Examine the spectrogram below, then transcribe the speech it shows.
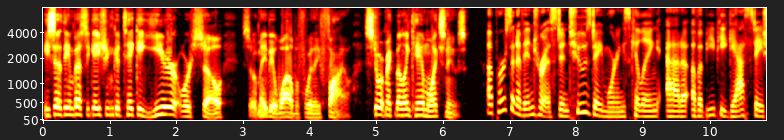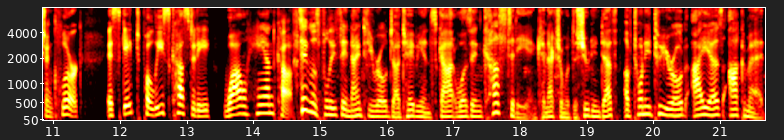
He says the investigation could take a year or so, so it may be a while before they file. Stuart McMillan, KMOX News. A person of interest in Tuesday morning's killing a, of a BP gas station clerk escaped police custody while handcuffed. St. Louis police say 19 year old Jatavian Scott was in custody in connection with the shooting death of 22 year old Ayaz Ahmed.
